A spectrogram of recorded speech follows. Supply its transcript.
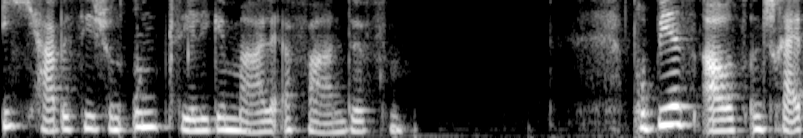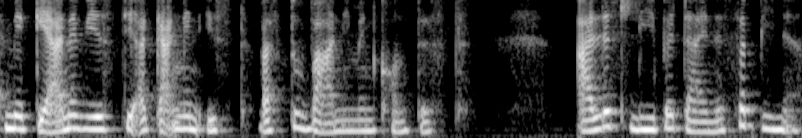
Ich habe sie schon unzählige Male erfahren dürfen. Probier es aus und schreib mir gerne, wie es dir ergangen ist, was du wahrnehmen konntest. Alles Liebe, deine Sabine.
